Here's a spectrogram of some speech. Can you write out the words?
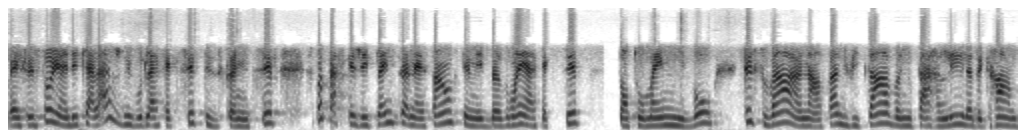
Ben c'est sûr, il y a un décalage au niveau de l'affectif et du cognitif. C'est pas parce que j'ai plein de connaissances que mes besoins affectifs sont au même niveau. Tu sais, souvent, un enfant de 8 ans va nous parler là, de grandes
